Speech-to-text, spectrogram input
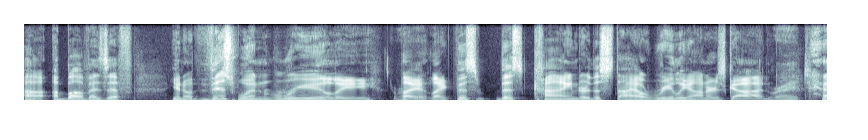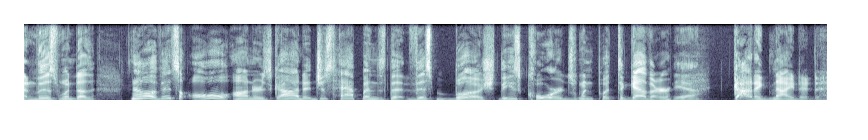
uh, above as if, you know, this one really like like this this kind or this style really honors God. Right. And this one doesn't. No, this all honors God. It just happens that this bush, these chords, when put together, Yeah. got ignited and,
